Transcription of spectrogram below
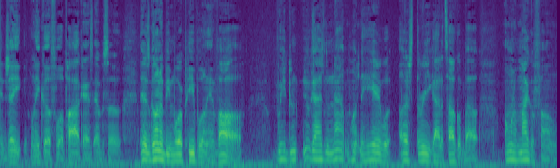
and Jake link up for a podcast episode, there's gonna be more people involved. We do you guys do not want to hear what us three gotta talk about on a microphone.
